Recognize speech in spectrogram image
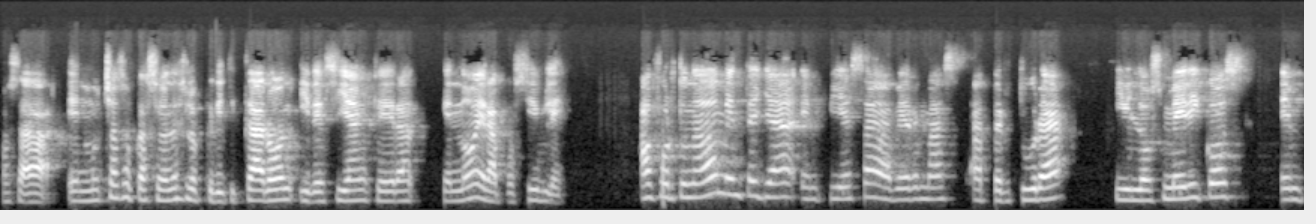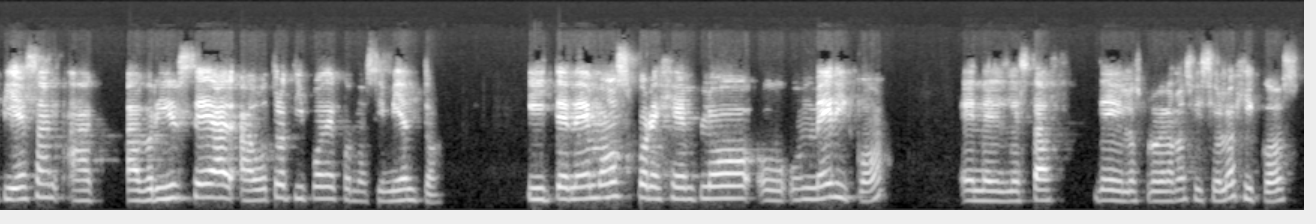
O sea, en muchas ocasiones lo criticaron y decían que, era, que no era posible. Afortunadamente ya empieza a haber más apertura y los médicos empiezan a abrirse a otro tipo de conocimiento. Y tenemos, por ejemplo, un médico en el staff de los programas fisiológicos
